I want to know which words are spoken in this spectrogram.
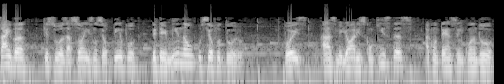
Saiba que suas ações no seu tempo determinam o seu futuro, pois as melhores conquistas acontecem quando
